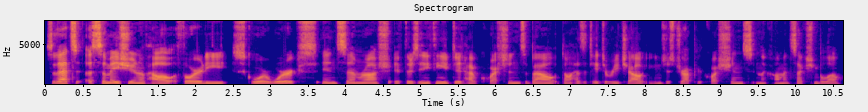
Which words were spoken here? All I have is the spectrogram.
So that's a summation of how authority score works in SEMrush. If there's anything you did have questions about, don't hesitate to reach out. You can just drop your questions in the comment section below,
